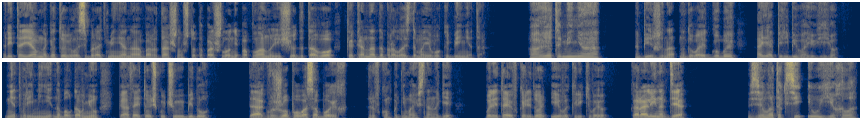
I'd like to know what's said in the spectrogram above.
Рита явно готовилась брать меня на абордаж, но что-то пошло не по плану еще до того, как она добралась до моего кабинета. «А это меня...» — обиженно надувает губы, а я перебиваю ее. «Нет времени на болтовню, пятой точку чую беду». «Так, в жопу вас обоих!» — рывком поднимаюсь на ноги. Вылетаю в коридор и выкрикиваю. «Каролина где?» «Взяла такси и уехала?»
